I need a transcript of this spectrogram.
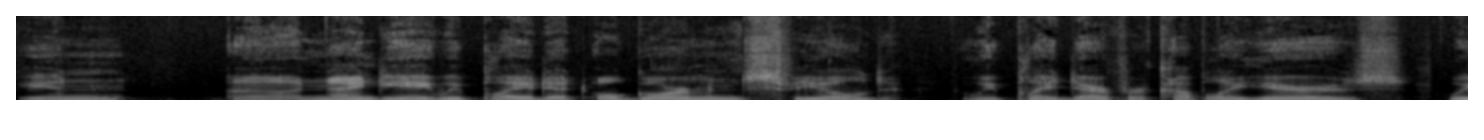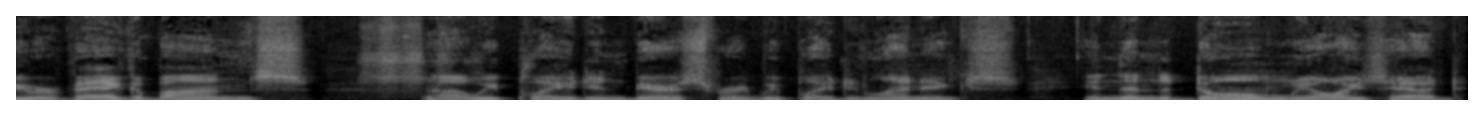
in uh, 98 we played at O'Gorman's Field. We played there for a couple of years. We were vagabonds. Uh, we played in Beresford, we played in Lennox, and then the Dome. We always had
